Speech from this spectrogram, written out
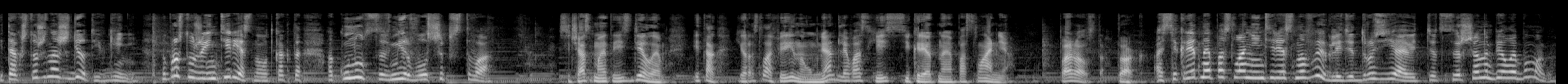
Итак, что же нас ждет, Евгений? Ну просто уже интересно вот как-то окунуться в мир волшебства. Сейчас мы это и сделаем. Итак, Ярослав Ирина, у меня для вас есть секретное послание. Пожалуйста. Так. А секретное послание интересно выглядит, друзья, ведь это совершенно белая бумага.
